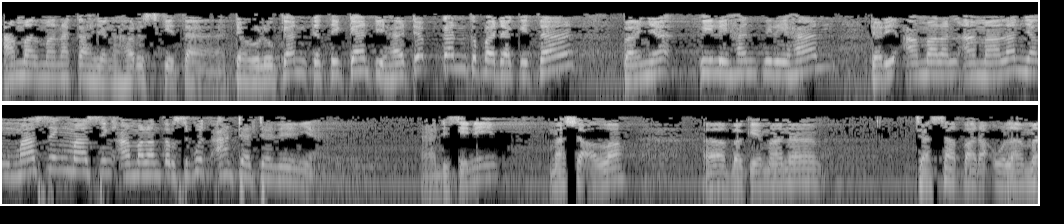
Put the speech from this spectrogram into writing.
amal manakah yang harus kita dahulukan ketika dihadapkan kepada kita banyak pilihan-pilihan dari amalan-amalan yang masing-masing amalan tersebut ada dalilnya. Nah, di sini Masya Allah uh, bagaimana jasa para ulama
